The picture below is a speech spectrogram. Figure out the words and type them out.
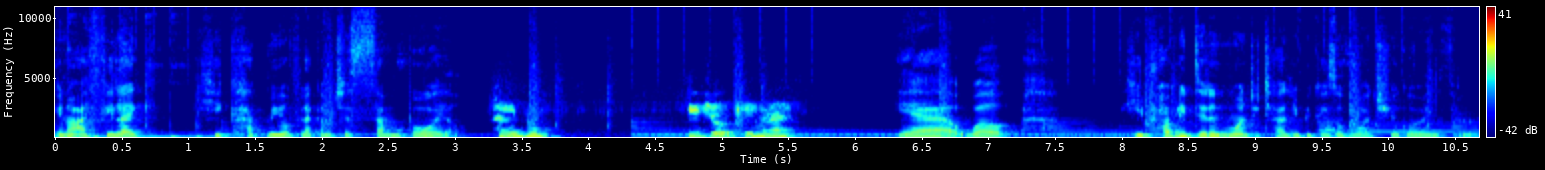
You know, I feel like he cut me off like I'm just some boil. Hey, boo. You joking, right? Yeah, well, he probably didn't want to tell you because of what you're going through.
